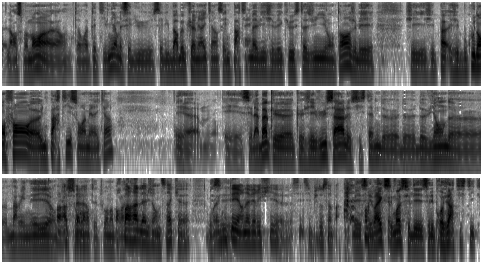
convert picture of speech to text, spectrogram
Euh, là, en ce moment, euh, on va peut-être y venir, mais c'est du, barbecue américain. C'est une partie de ma vie. J'ai vécu aux États-Unis longtemps. J'ai beaucoup d'enfants. euh, une partie sont américains. Et, euh, et c'est là-bas que, que j'ai vu ça, le système de, de- de viande euh, marinée, en cuissante et tout. On en On parlera. reparlera de la viande, c'est vrai qu'on a goûté, on a vérifié, euh, c'est plutôt sympa. Mais c'est vrai que c'est moi, c'est des, projets artistiques.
